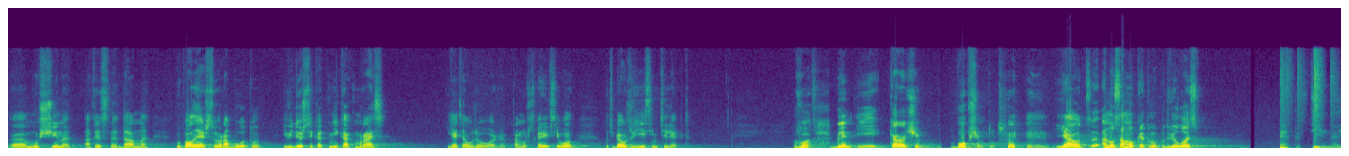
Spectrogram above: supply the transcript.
э, мужчина, ответственная дама, выполняешь свою работу и ведешь себя как не как мразь, я тебя уже уважаю. Потому что, скорее всего, у тебя уже есть интеллект. Вот, блин, и, короче, в общем тут, я вот, оно само к этому подвелось. Это стильная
